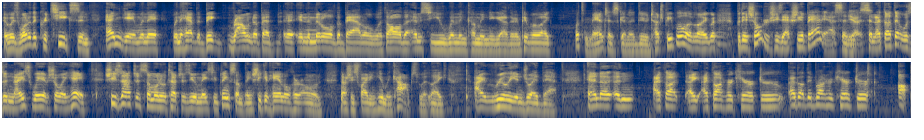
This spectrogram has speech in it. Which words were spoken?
It was one of the critiques in Endgame when they when they have the big roundup at uh, in the middle of the battle with all the MCU women coming together, and people are like, what's Mantis gonna do? Touch people? And like, but they showed her she's actually a badass in Yes. this, and I thought that was a nice way of showing, hey, she's not just someone who touches you and makes you think something. She can handle her own. Now she's fighting human cops, but like, I really enjoyed that, and uh, and I thought I, I thought her character, I thought they brought her character up.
